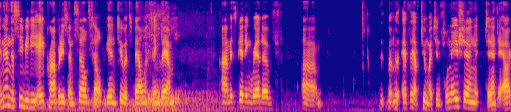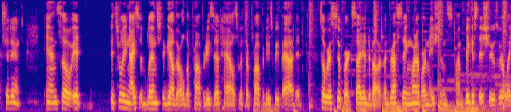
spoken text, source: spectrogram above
And then the CBDA properties themselves help. Again, too, it's balancing them. Um, it's getting rid of, um, if they have too much inflammation, it's an antioxidant. And so it it's really nice. It blends together all the properties it has with the properties we've added. So we're super excited about addressing one of our nation's um, biggest issues, really.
